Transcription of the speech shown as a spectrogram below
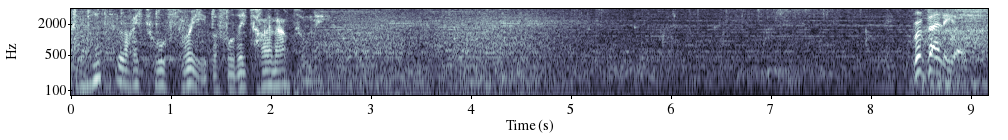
I need to light all three before they time out on me. Revelio.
